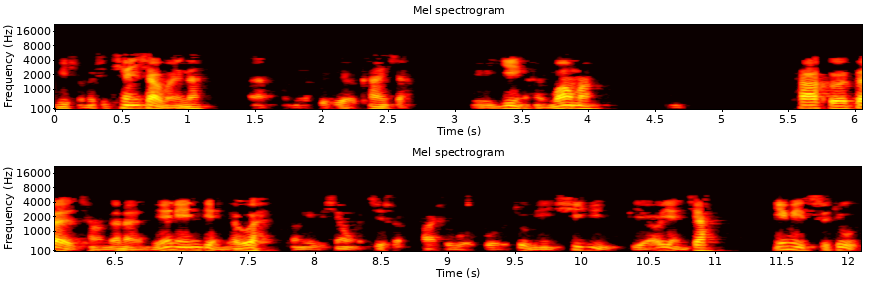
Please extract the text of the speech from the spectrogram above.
为什么是天下闻呢？啊，我们回头要看一下，因为印很旺吗？他和在场的呢连连点头啊。朋友向我介绍，他是我国著名戏剧表演家，因为此柱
